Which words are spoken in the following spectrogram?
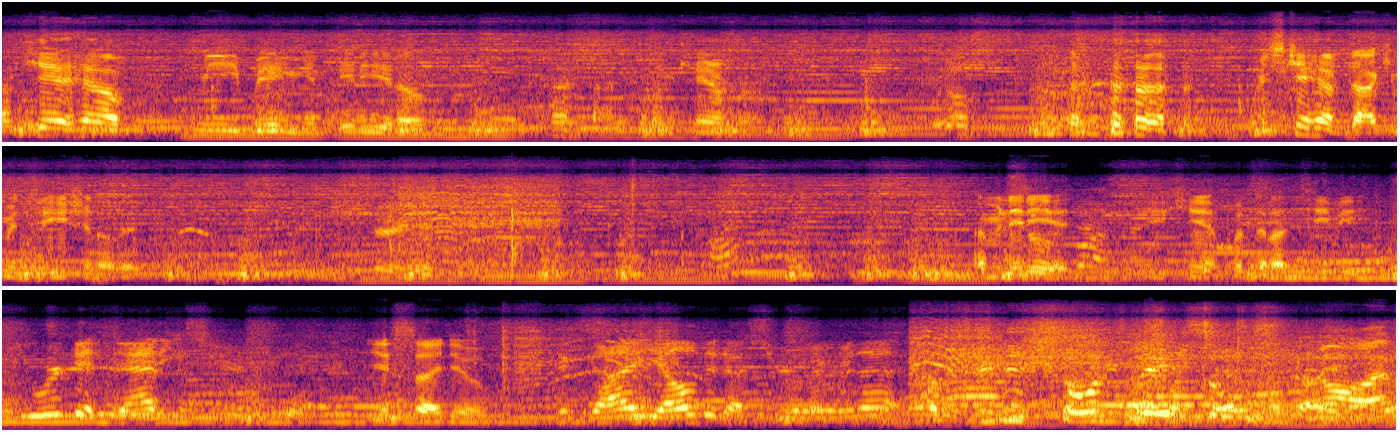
I can't have me being an idiot on, on camera. we just can't have documentation of it. Sure. I'm an idiot. You can't put that on TV. You work at Daddy's here. Yes, I do. The guy yelled at us. You remember that? No, I'm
